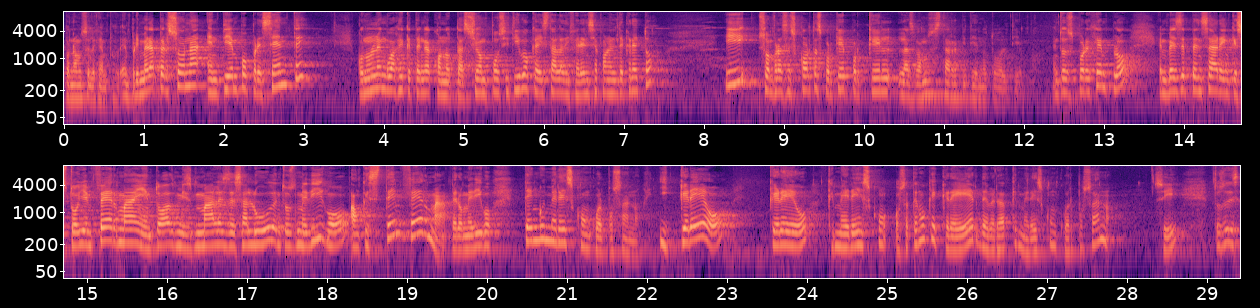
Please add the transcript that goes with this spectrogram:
ponemos el ejemplo. En primera persona, en tiempo presente, con un lenguaje que tenga connotación positivo, que ahí está la diferencia con el decreto. Y son frases cortas, ¿por qué? Porque las vamos a estar repitiendo todo el tiempo. Entonces, por ejemplo, en vez de pensar en que estoy enferma y en todas mis males de salud, entonces me digo, aunque esté enferma, pero me digo, tengo y merezco un cuerpo sano. Y creo, creo que merezco, o sea, tengo que creer de verdad que merezco un cuerpo sano. ¿Sí? Entonces,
